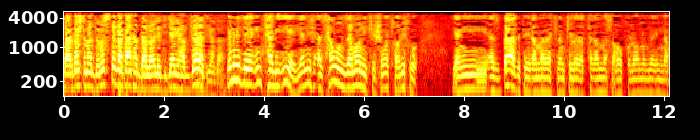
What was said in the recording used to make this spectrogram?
برداشت من درسته و بعد هم دلایل دیگری هم دارد یا نه؟ ببینید این طبیعیه. یعنی از همون زمانی که شما تاریخ رو یعنی از بعد پیغمبر اکرم که لقد تقمس ها فلان و انه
